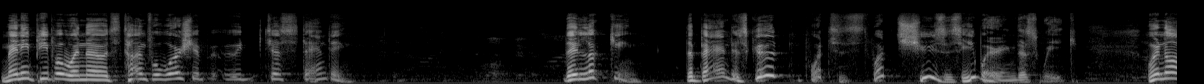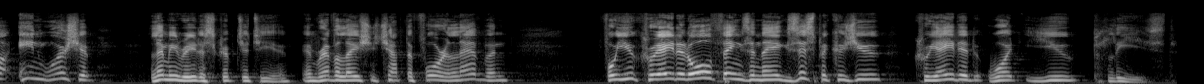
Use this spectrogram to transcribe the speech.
Many people, when it's time for worship, we're just standing. They're looking. The band is good. What's what shoes is he wearing this week? We're not in worship. Let me read a scripture to you. In Revelation chapter 4 11, for you created all things and they exist because you created what you pleased.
